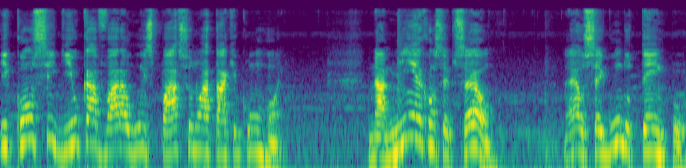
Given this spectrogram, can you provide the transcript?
e conseguiu cavar algum espaço no ataque com o Rony. Na minha concepção, né, o segundo tempo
